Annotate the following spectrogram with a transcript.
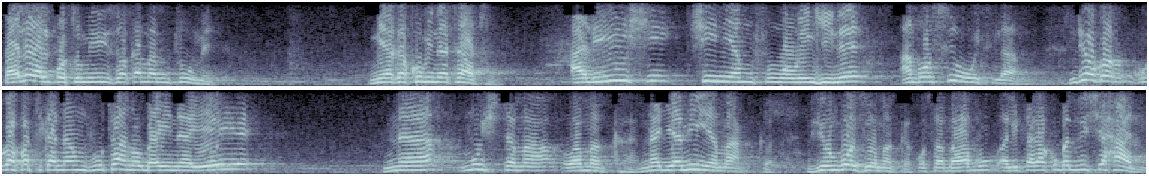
pale alipotumilizwa kama mtume. Miaka kumi na tatu aliishi chini ya mfumo mwingine ambao sio Uislamu. Ndio kukapatikana mvutano baina yeye na mujtama wa maka na jamii ya maka viongozi wa maka kwa sababu alitaka kubadilisha hali.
